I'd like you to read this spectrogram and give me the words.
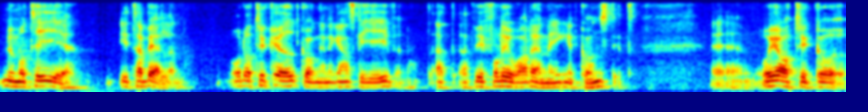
nummer 10 i tabellen. Och då tycker jag utgången är ganska given. Att, att vi förlorar den är inget konstigt. Eh, och jag tycker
